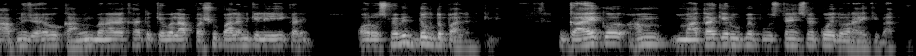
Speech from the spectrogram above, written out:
आपने जो है वो कानून बना रखा है तो केवल आप पशुपालन के लिए ही करें, और उसमें भी दुग्ध पालन के लिए। गाय को हम माता के रूप में पूछते हैं, इसमें कोई दोहराई की बात नहीं।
